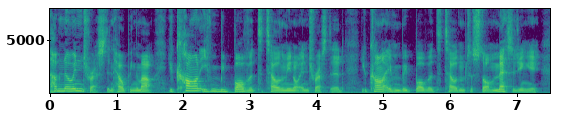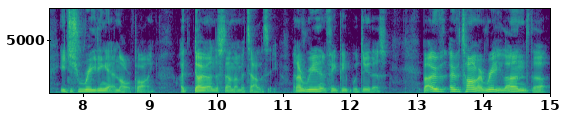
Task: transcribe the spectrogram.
have no interest in helping them out. You can't even be bothered to tell them you're not interested. You can't even be bothered to tell them to stop messaging you. You're just reading it and not replying. I don't understand that mentality. And I really don't think people would do this. But over over time I really learned that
